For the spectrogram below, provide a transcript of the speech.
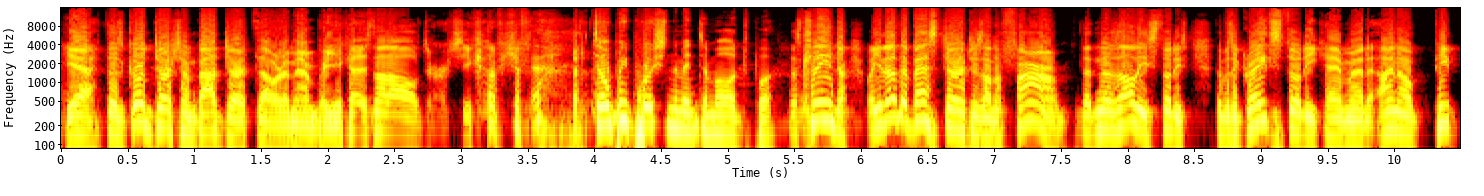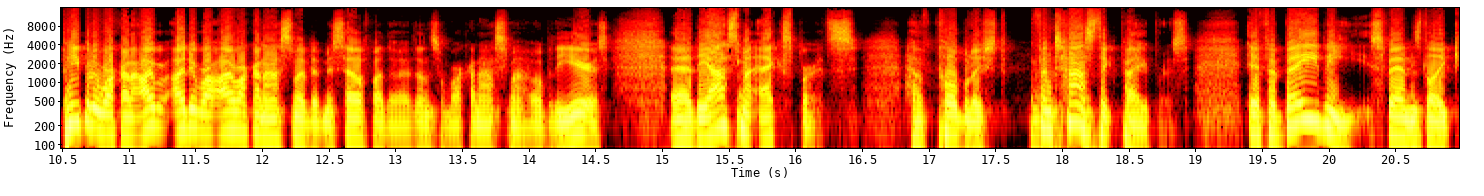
Yeah, there's good dirt and bad dirt, though. Remember, you can, it's not all dirt. You got don't be pushing them into mud. But there's clean dirt. Well, you know the best dirt is on a farm. Then there's all these studies. There was a great study came out. I know pe- people who work on. I, I do. I work on asthma a bit myself. By the way, I've done some work on asthma over the years. Uh, the asthma experts have published fantastic papers. If a baby spends like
